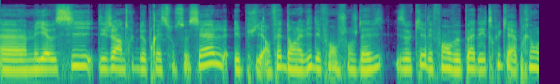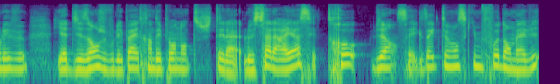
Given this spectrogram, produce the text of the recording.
Euh, mais il y a aussi déjà un truc de pression sociale. Et puis, en fait, dans la vie, des fois, on change d'avis. Ils ok, des fois, on veut pas des trucs et après, on les veut. Il y a dix ans, je voulais pas être indépendante. J'étais là. Le salariat, c'est trop bien. C'est exactement ce qu'il me faut dans ma vie.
